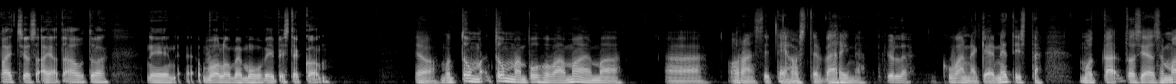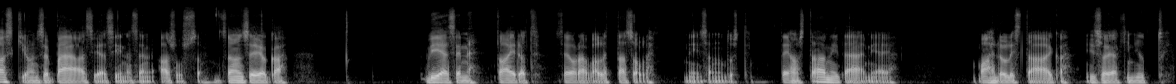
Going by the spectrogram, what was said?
paitsi jos ajat autoa, niin volumemovie.com. Joo, mutta tumman puhuvaa maailmaa, ää, oranssitehosten värinä. Kyllä. Kuvan näkee netistä, mutta tosiaan se maski on se pääasia siinä sen asussa. Se on se, joka vie sen taidot seuraavalle tasolle niin sanotusti. Tehostaa niitä ääniä ja mahdollistaa aika isojakin juttuja.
